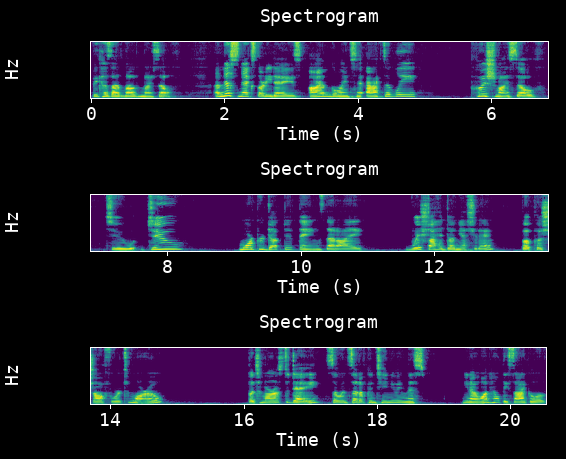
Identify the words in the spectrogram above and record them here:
because I love myself. And this next 30 days, I'm going to actively push myself to do more productive things that I wished I had done yesterday, but pushed off for tomorrow. But tomorrow's today. So instead of continuing this, you know, unhealthy cycle of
